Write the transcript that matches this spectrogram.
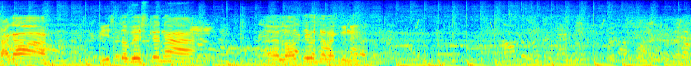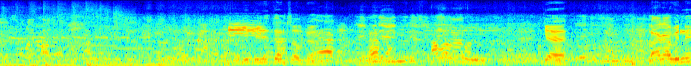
কাকা পিস তো বেচলে না লস দিয়ে বেচা লাগবে না। যদি চলবে। হ্যাঁ? মানুষ কে লাগাবি নি?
